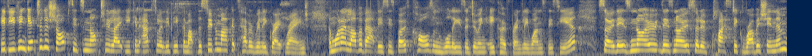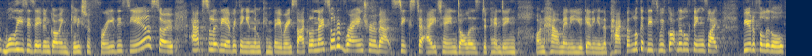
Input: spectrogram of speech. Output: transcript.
if you can get to the shops, it's not too late. You can absolutely pick them up. The supermarkets have a really great range. And what I love about this is both Coles and Woolies are doing eco-friendly ones this year. So there's no there's no sort of plastic rubbish in them. Woolies is even going glitter-free this year. So absolutely everything in them can be recycled. And they sort of range from about six to eighteen dollars depending on how many you're getting in the pack. But look at this. We've got little things like beautiful little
